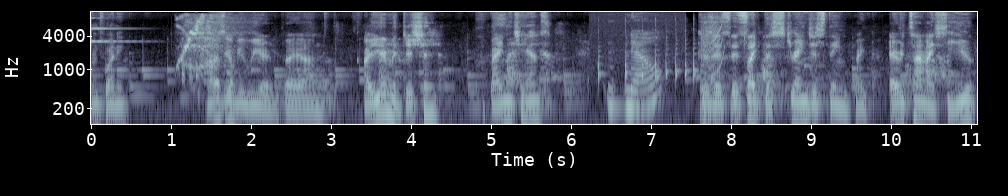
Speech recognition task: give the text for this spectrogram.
I'm 20. Now it's gonna be weird, but um, are you a magician by any chance? N- no. Because it's it's like the strangest thing. Like every time I see you,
